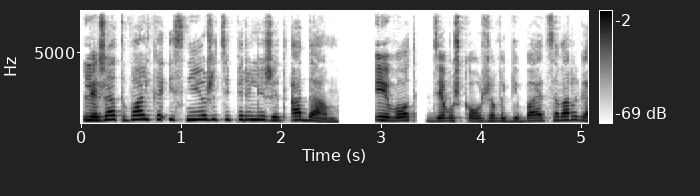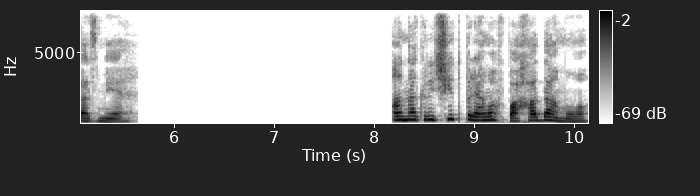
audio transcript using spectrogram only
Лежат Валька, и с ней уже теперь лежит Адам. И вот девушка уже выгибается в оргазме. Она кричит прямо в пах Адаму.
